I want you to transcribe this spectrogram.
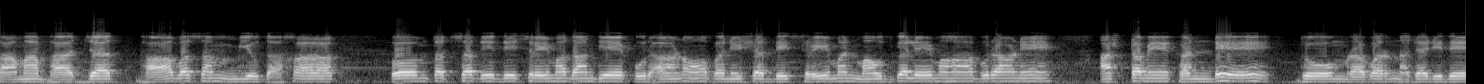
तमभजद्भावसंयुतः ॐ तत्सदिति श्रीमदान्ध्ये पुराणोपनिषद्दि श्रीमन्मौद्गले महापुराणे अष्टमे खण्डे धूम्रवर्णचरिते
